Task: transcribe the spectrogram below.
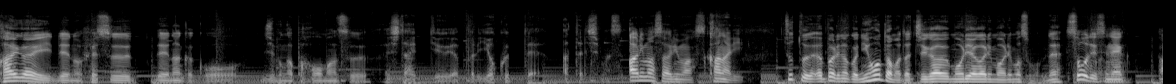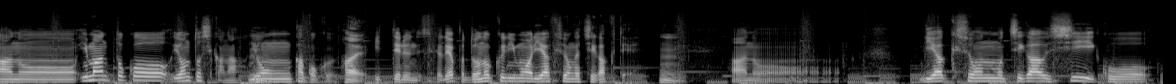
海外でのフェスでなんかこう自分がパフォーマンスしたいっていうやっぱり欲ってあったりします？ありますあります。かなり。ちょっとやっぱりなんか日本とはまた違う盛り上がりもありますもんね。そうですね。あのー今んとこ4都市かな、うん。4カ国はい、行ってるんですけどやっぱどの国もリアクションが違くて。うん、あのーリアクションも違うしこう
